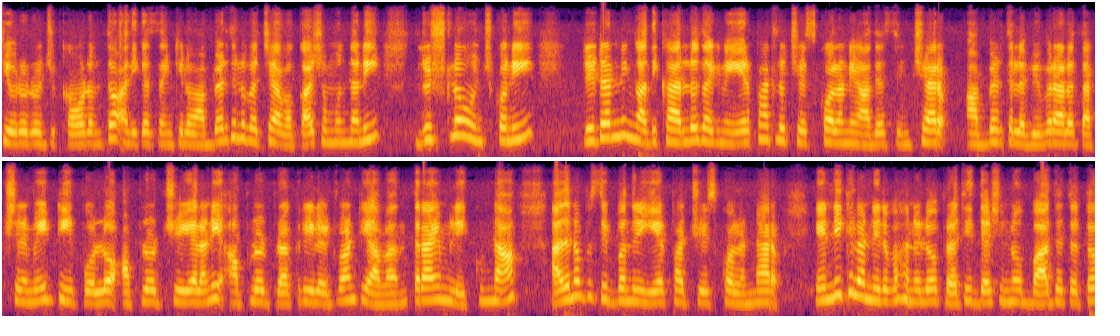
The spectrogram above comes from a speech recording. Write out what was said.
చివరి రోజు కావడంతో అధిక సంఖ్యలో అభ్యర్థులు వచ్చే అవకాశం ఉందని దృష్టిలో ఉంచుకొని రిటర్నింగ్ అధికారులు తగిన ఏర్పాట్లు చేసుకోవాలని ఆదేశించారు. అభ్యర్థుల వివరాలు తక్షణమే టీపోల్లో అప్లోడ్ చేయాలని అప్లోడ్ ప్రక్రియలో ఎటువంటి అంతరాయం లేకుండా అదనపు సిబ్బందిని ఏర్పాటు చేసుకోవాలన్నారు. ఎన్నికల నిర్వహణలో ప్రతి దశను బాధ్యతతో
